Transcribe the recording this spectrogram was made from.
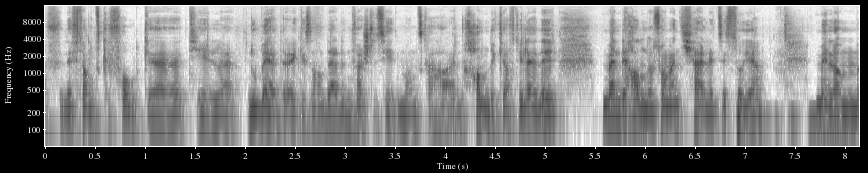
det franske folket til noe bedre. ikke sant? Det er den første siden man skal ha en handlekraftig leder. Men det handler også om en kjærlighetshistorie mellom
